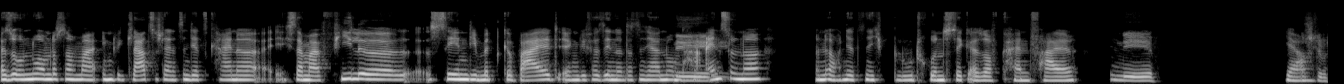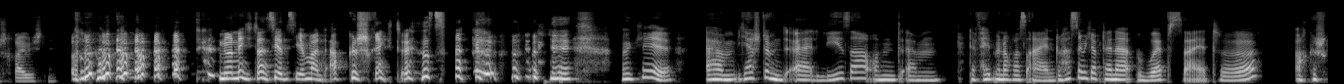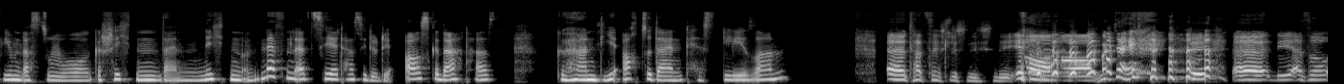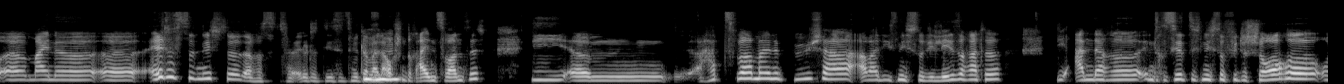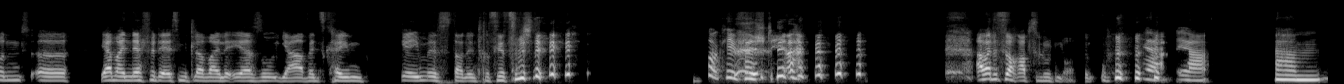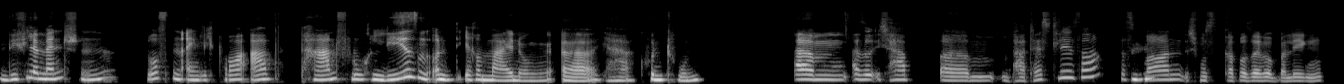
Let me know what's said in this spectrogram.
Also nur um das nochmal irgendwie klarzustellen, es sind jetzt keine, ich sag mal, viele Szenen, die mit Gewalt irgendwie versehen sind. Das sind ja nur ein paar Nee. einzelne und auch jetzt nicht blutrünstig, also auf keinen Fall. nee, Ja. so schlimm schreibe ich nicht. nur nicht, dass jetzt jemand abgeschreckt ist. okay. Ähm, ja, stimmt. Äh, Leser und ähm, da fällt mir noch was ein. Du hast nämlich auf deiner Webseite auch geschrieben, dass du Geschichten deinen Nichten und Neffen erzählt hast, die du dir ausgedacht hast. Gehören die auch zu deinen Testlesern? Äh, tatsächlich nicht, nee. Oh, okay. nee, äh, nee, also äh, meine äh, älteste Nichte, äh, was älter, die ist jetzt mittlerweile Mhm. auch schon 23, die ähm, hat zwar meine Bücher, aber die ist nicht so die Leseratte. Die andere interessiert sich nicht so für das Genre und äh, ja, mein Neffe, der ist mittlerweile eher so, ja, wenn es kein Game ist, dann interessiert es mich nicht. Okay, verstehe. Aber das ist auch absolut in Ordnung. Ja, ja. Ähm, wie viele Menschen durften eigentlich vorab Panfluch lesen und ihre Meinung äh, ja, kundtun? Ähm, also ich habe ähm, ein paar Testleser. Das Mhm. waren, ich muss gerade mal selber überlegen.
